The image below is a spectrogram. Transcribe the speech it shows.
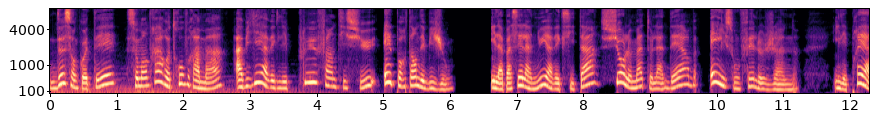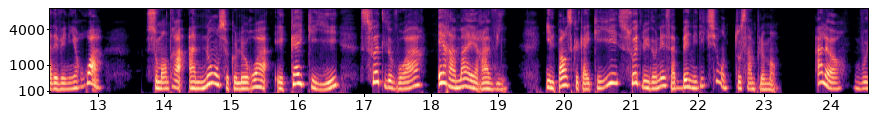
De son côté, Sumantra retrouve Rama habillé avec les plus fins tissus et portant des bijoux. Il a passé la nuit avec Sita sur le matelas d'herbe et ils sont fait le jeûne. Il est prêt à devenir roi. Sumantra annonce que le roi et Kaikeyi souhaitent le voir et Rama est ravi. Il pense que Kaikeyi souhaite lui donner sa bénédiction, tout simplement. Alors, vous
